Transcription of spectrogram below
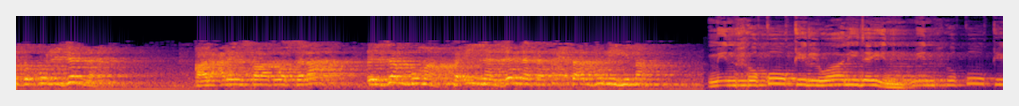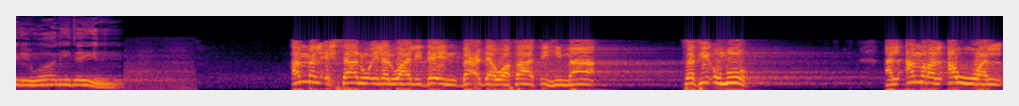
لدخول الجنة. قال عليه الصلاة والسلام إلزمهما فإن الجنة تحت أرجلهما من حقوق الوالدين. من حقوق الوالدين. أما الإحسان إلى الوالدين بعد وفاتهما ففي أمور. الأمر الأول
